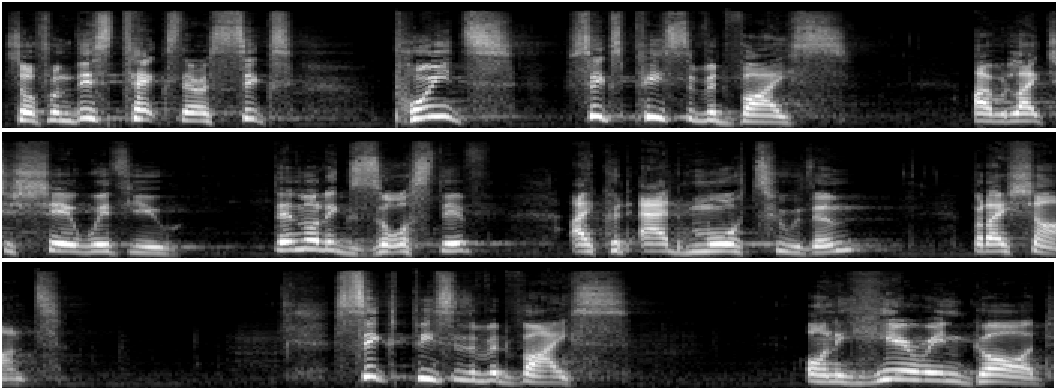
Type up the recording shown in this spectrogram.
So, from this text, there are six points, six pieces of advice I would like to share with you. They're not exhaustive, I could add more to them, but I shan't. Six pieces of advice on hearing God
